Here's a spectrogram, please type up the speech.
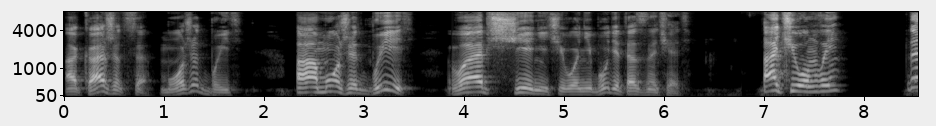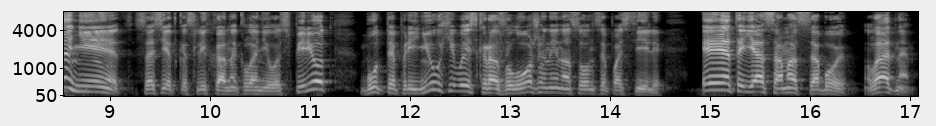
окажется «может быть». А «может быть» вообще ничего не будет означать. «О чем вы?» «Да нет», — соседка слегка наклонилась вперед, будто принюхиваясь к разложенной на солнце постели. «Это я сама с собой. Ладно,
